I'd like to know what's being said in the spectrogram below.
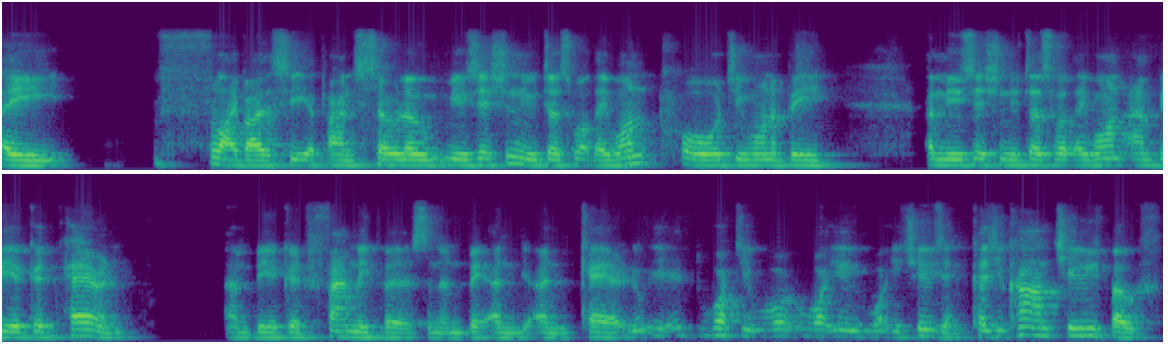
a fly by the seat of pants solo musician who does what they want, or do you want to be a musician who does what they want and be a good parent and be a good family person and be and, and care? What you what, what you what you choosing? Because you can't choose both.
